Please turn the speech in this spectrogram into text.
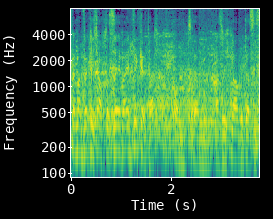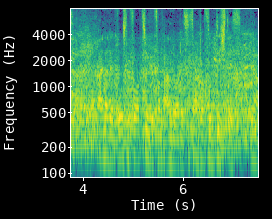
Wenn man wirklich auch das selber entwickelt hat. Und ähm, also ich glaube, das ist einer der großen Vorzüge von Andor, dass es einfach so dicht ist. Ja.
